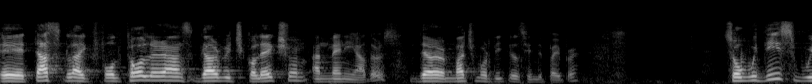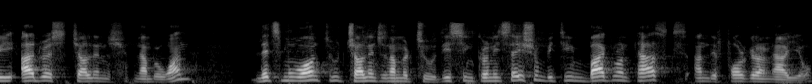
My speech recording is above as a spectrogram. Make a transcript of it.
Uh, tasks like fault tolerance, garbage collection, and many others. There are much more details in the paper. So with this, we address challenge number one, Let's move on to challenge number two, this synchronization between background tasks and the foreground I.O.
